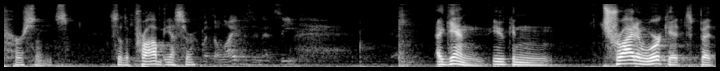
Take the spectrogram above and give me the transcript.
persons. So the problem, yes, sir? But the life is in that seed. Again, you can try to work it, but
